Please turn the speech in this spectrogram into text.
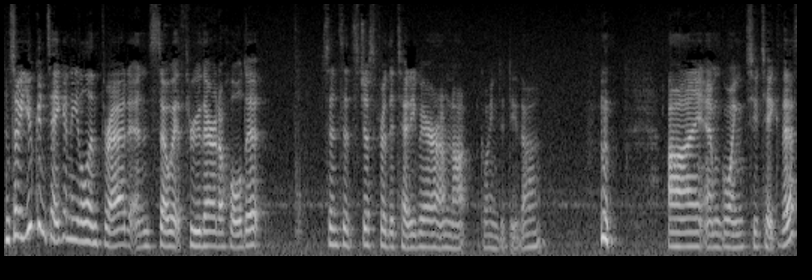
And so you can take a needle and thread and sew it through there to hold it. Since it's just for the teddy bear, I'm not going to do that. I am going to take this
